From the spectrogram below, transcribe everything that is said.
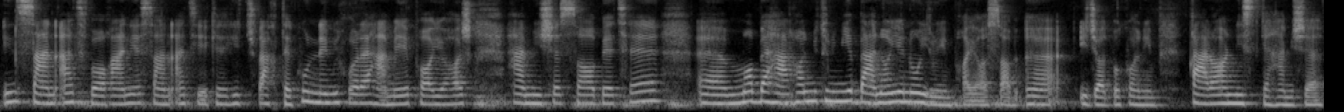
این صنعت واقعا یه صنعتیه که هیچ وقت تکون نمی‌خوره همه پایه هاش همیشه ثابته. ما به هر حال می‌تونیم یه بنای نوعی رو این پایه ها ایجاد بکنیم. قرار نیست که همیشه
